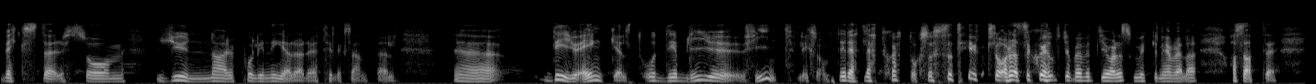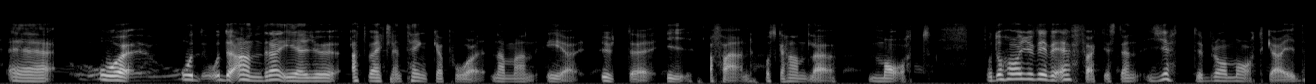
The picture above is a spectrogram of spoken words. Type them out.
växter som gynnar pollinerare till exempel. Eh, det är ju enkelt och det blir ju fint. Liksom. Det är rätt lättskött också så det klarar sig självt. Jag behöver inte göra så mycket när jag väl har satt det. Eh, och, och, och det andra är ju att verkligen tänka på när man är ute i affären och ska handla mat. Och då har ju WWF faktiskt en jättebra matguide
